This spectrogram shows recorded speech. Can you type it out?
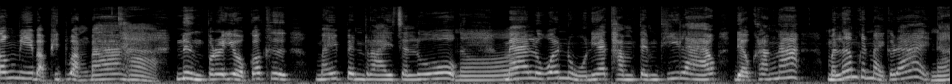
ต้องมีแบบผิดหวังบ้างค่ะหนึ่งประโยคก็คือไม่เป็นไรจะลูกเนาะแม่รู้ว่าหนูเนี่ยทำเต็มที่แล้ว เดี๋ยวครั้งหน้ามาเริ่มกันใหม่ก็ได้นะ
